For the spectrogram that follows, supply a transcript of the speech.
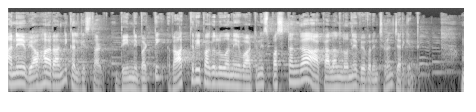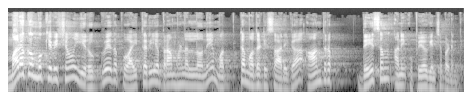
అనే వ్యవహారాన్ని కలిగిస్తాడు. దీన్ని బట్టి రాత్రి పగలు అనే వాటిని స్పష్టంగా ఆ కాలంలోనే వివరించడం జరిగింది. మరొక ముఖ్య విషయం ఈ ఋగ్వేదపు ఐతరీయ బ్రాహ్మణంలోనే మొట్టమొదటిసారిగా ఆంధ్ర దేశం అని ఉపయోగించబడింది.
